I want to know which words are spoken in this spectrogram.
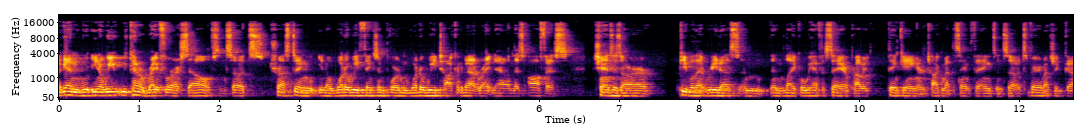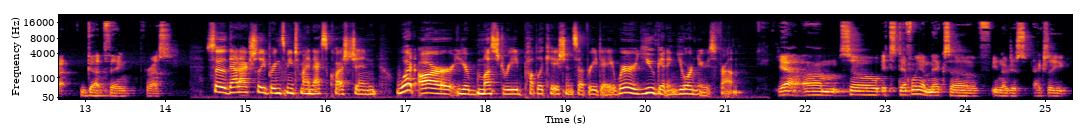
again you know we, we kind of write for ourselves and so it's trusting you know what do we think is important what are we talking about right now in this office chances are people that read us and, and like what we have to say are probably thinking or talking about the same things. And so it's very much a gut gut thing for us. So that actually brings me to my next question. What are your must read publications every day? Where are you getting your news from? Yeah um, so it's definitely a mix of you know just actually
